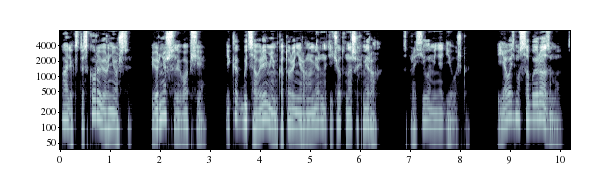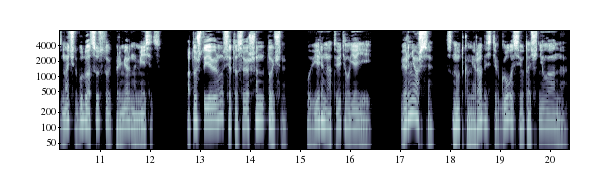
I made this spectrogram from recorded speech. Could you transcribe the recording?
«Алекс, ты скоро вернешься? Вернешься ли вообще?» «И как быть со временем, которое неравномерно течет в наших мирах?» – спросила меня девушка. «Я возьму с собой разума, значит, буду отсутствовать примерно месяц. А то, что я вернусь, это совершенно точно», – уверенно ответил я ей. «Вернешься?» – с нотками радости в голосе уточнила она.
